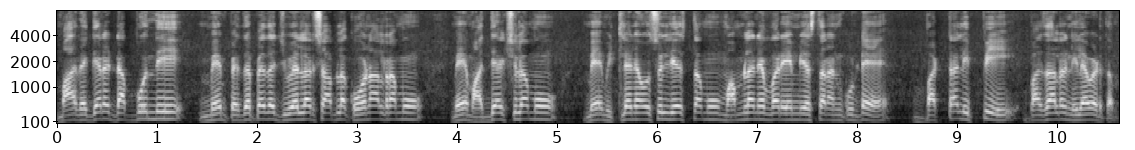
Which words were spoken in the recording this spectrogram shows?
మా దగ్గర డబ్బు ఉంది మేము పెద్ద పెద్ద జ్యువెలర్ షాప్ల కోణాలు రము మేము అధ్యక్షులము. మేము ఇట్లనే వసూలు చేస్తాము. మమ్మల్ని ఎవ్వరు ఏం చేస్తారు అనుకుంటే బట్టలు ఇప్పి బజార్లో నిలబెడతాం.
